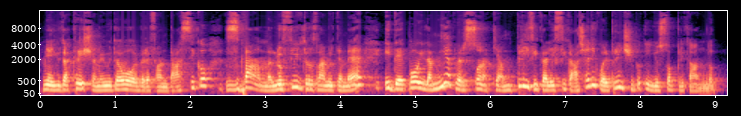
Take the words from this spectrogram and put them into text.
mi aiuta a crescere, mi aiuta a evolvere, fantastico, sbam, lo filtro tramite me ed è poi la mia persona che amplifica l'efficacia di quel principio che io sto applicando.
